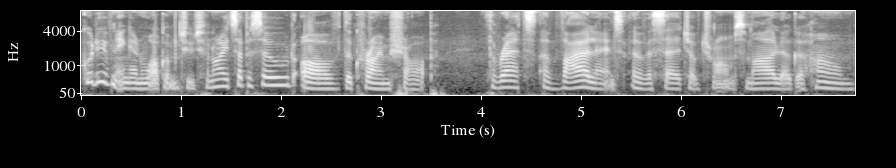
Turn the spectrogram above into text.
Good evening and welcome to tonight's episode of The Crime Shop. Threats of violence over search of Trump's Mar-a-Lago home.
